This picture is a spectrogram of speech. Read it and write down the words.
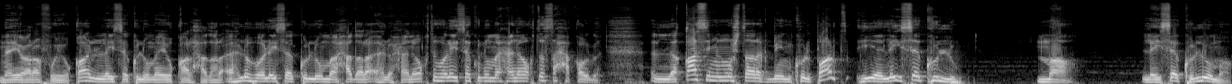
ما يعرف يقال ليس كل ما يقال حضر أهله وليس كل ما حضر أهله حان وقته وليس كل ما حان وقته صح قوله. القاسم المشترك بين كل part هي ليس كل ما. ليس كل ما.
